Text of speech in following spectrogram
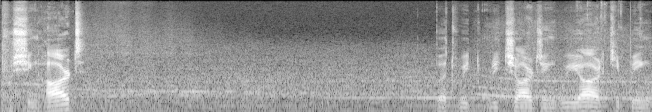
pushing hard. But with recharging, we are keeping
